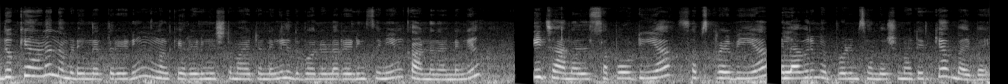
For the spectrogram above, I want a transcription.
ഇതൊക്കെയാണ് നമ്മുടെ ഇന്നത്തെ റീഡിംഗ് നിങ്ങൾക്ക് റീഡിംഗ് ഇഷ്ടമായിട്ടുണ്ടെങ്കിൽ ഇതുപോലുള്ള റീഡിങ്സ് ഇനിയും കാണുന്നുണ്ടെങ്കിൽ ഈ ചാനൽ സപ്പോർട്ട് ചെയ്യുക സബ്സ്ക്രൈബ് ചെയ്യുക. എല്ലാവരും എപ്പോഴും സന്തോഷമായിട്ടിരിക്കുക ബൈ ബൈ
